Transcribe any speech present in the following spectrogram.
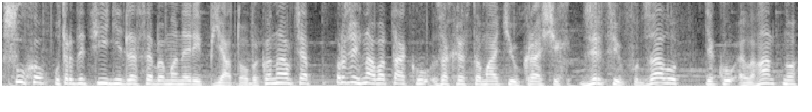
Сухов у традиційній для себе манері п'ятого виконавця розігнав атаку за хрестоматію кращих взірців футзалу, яку елегантно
